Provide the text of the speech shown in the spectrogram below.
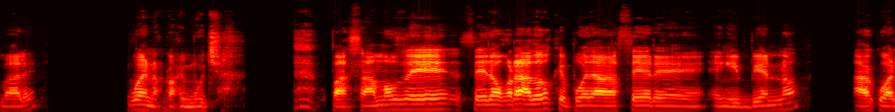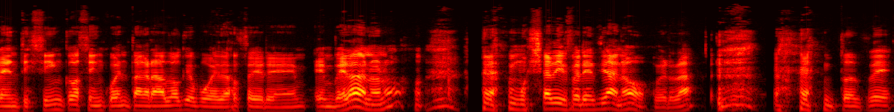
¿vale? Bueno, no hay mucha pasamos de 0 grados que puede hacer en, invierno a 45 o 50 grados que puede hacer en, verano, ¿no? Mucha diferencia no, ¿verdad? Entonces,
